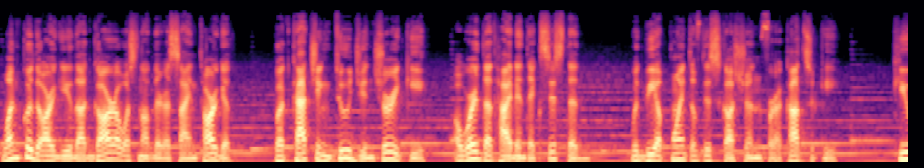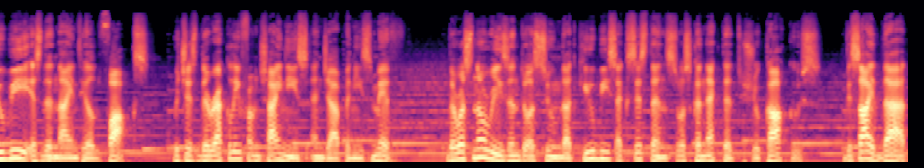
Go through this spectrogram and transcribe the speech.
One could argue that Gaara was not their assigned target, but catching two Jinchuriki, a word that hadn't existed, would be a point of discussion for Akatsuki. Kyuubi is the nine-tailed fox, which is directly from Chinese and Japanese myth. There was no reason to assume that Kyuubi's existence was connected to Shukaku's. Beside that,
